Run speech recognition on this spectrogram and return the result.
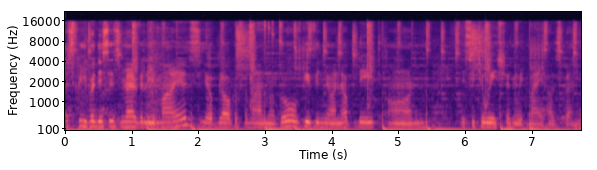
Yes, people, this is Mervelee Myers, your blogger from Alma Grove, giving you an update on the situation with my husband.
